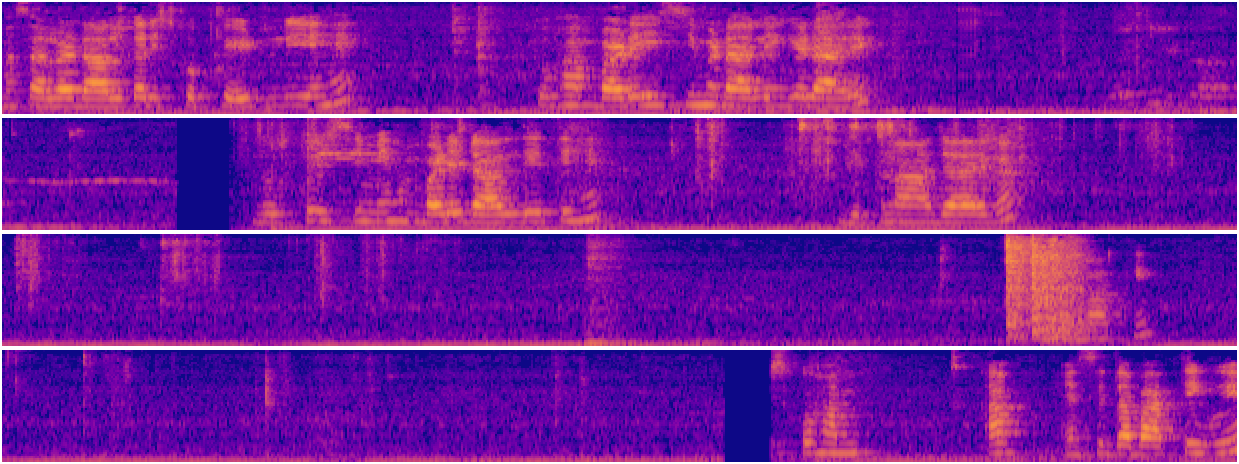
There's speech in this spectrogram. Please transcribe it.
मसाला डालकर इसको फेंट लिए हैं। तो हम बड़े इसी में डालेंगे डायरेक्ट। दोस्तों, इसी में हम बड़े डाल देते हैं, जितना आ जाएगा बाकी इसको हम अब ऐसे दबाते हुए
